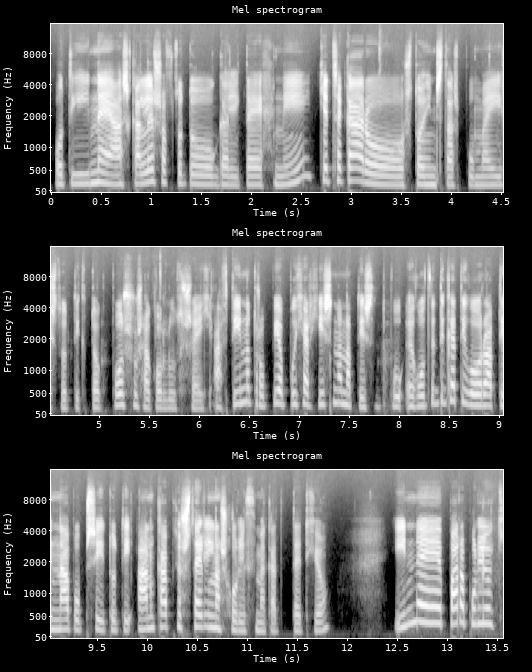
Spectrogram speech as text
ότι ναι, ας καλέσω αυτό το καλλιτέχνη και τσεκάρω στο Insta, ας πούμε, ή στο TikTok πόσους ακολούθους έχει. Αυτή η νοοτροπία που έχει αρχίσει να αναπτύσσεται, που εγώ δεν την κατηγορώ από την άποψη το ότι αν κάποιος θέλει να ασχοληθεί με κάτι τέτοιο, είναι πάρα πολύ οκ.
